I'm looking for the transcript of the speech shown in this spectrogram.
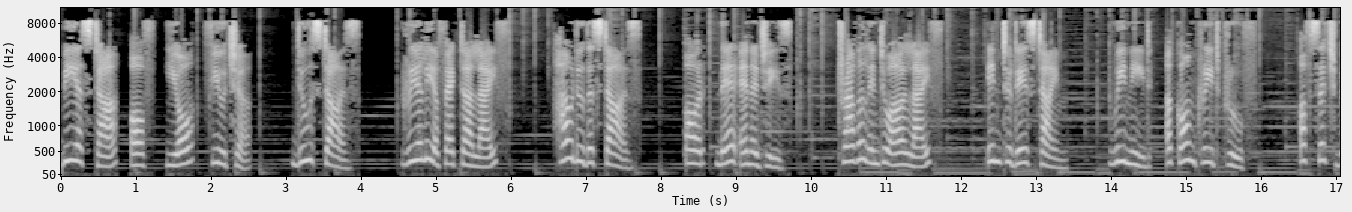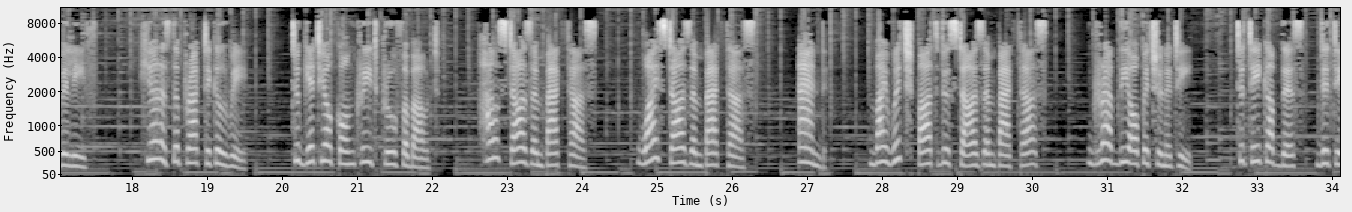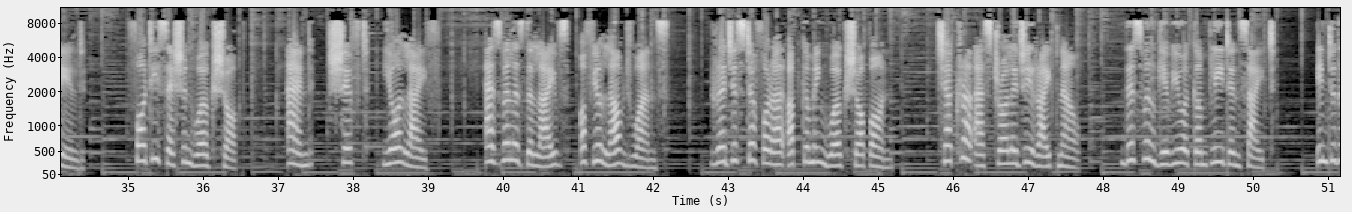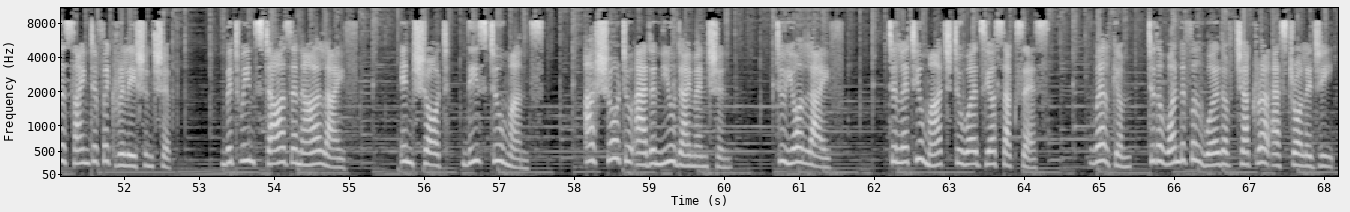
Be a star of your future. Do stars really affect our life? How do the stars or their energies travel into our life? In today's time, we need a concrete proof of such belief. Here is the practical way to get your concrete proof about how stars impact us, why stars impact us, and by which path do stars impact us. Grab the opportunity to take up this detailed 40 session workshop and shift your life as well as the lives of your loved ones. Register for our upcoming workshop on Chakra Astrology right now. This will give you a complete insight into the scientific relationship between stars and our life. In short, these two months are sure to add a new dimension to your life to let you march towards your success. Welcome to the wonderful world of chakra astrology.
